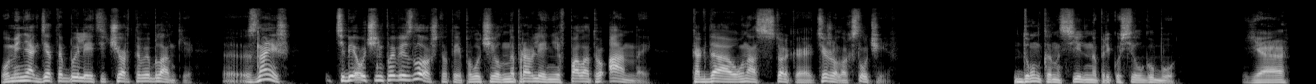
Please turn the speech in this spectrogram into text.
«У меня где-то были эти чертовы бланки. Э, знаешь, тебе очень повезло, что ты получил направление в палату Анны, когда у нас столько тяжелых случаев». Дункан сильно прикусил губу. «Я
